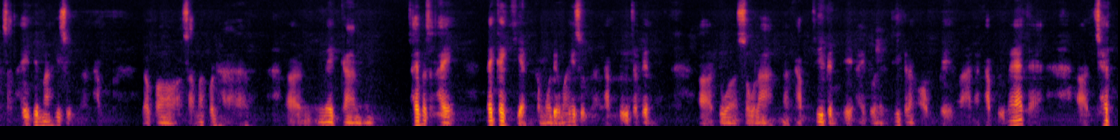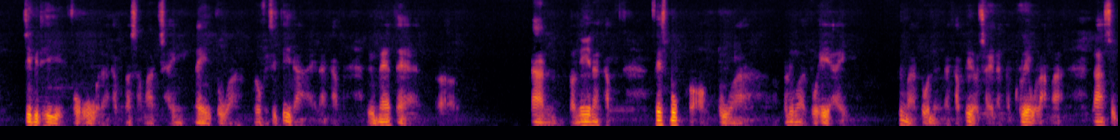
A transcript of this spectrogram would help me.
ภาษาไทยได้มากที่สุดนะครับ แล้วก็สามารถค้นหาในการใช้ภาษาไทย City ได้นะครับ หรือแม้แต่การตอนนี้นะครับ Facebook ก็ออกตัวเขาเรียกว่าตัว AI ขึ้นมาตัวหนึ่งนะครับ ที่เราใช้นะครับเขาเรียกว่าลามาล่าสุด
